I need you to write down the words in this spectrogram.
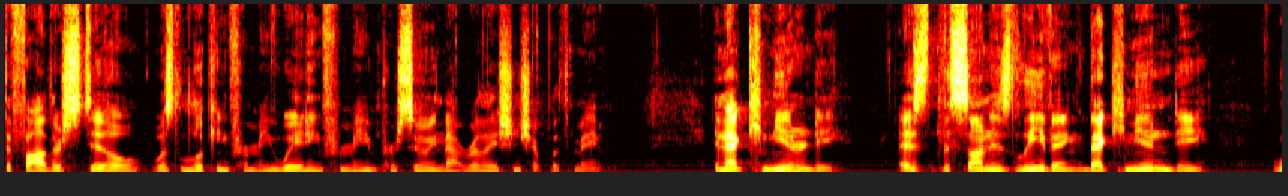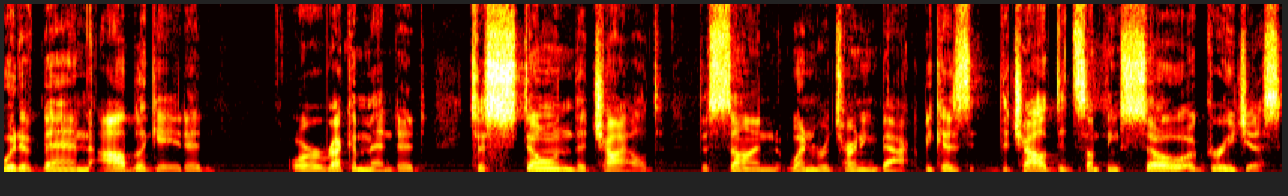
The Father still was looking for me, waiting for me, and pursuing that relationship with me. In that community, as the son is leaving, that community would have been obligated or recommended to stone the child, the son, when returning back because the child did something so egregious,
